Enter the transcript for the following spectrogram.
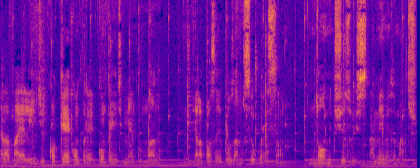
ela vai além de qualquer compreendimento humano e que ela possa repousar no seu coração. Em nome de Jesus. Amém, meus amados.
